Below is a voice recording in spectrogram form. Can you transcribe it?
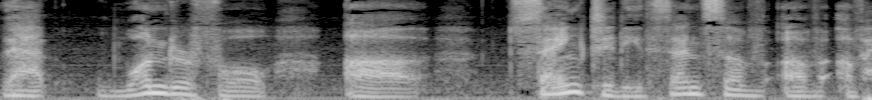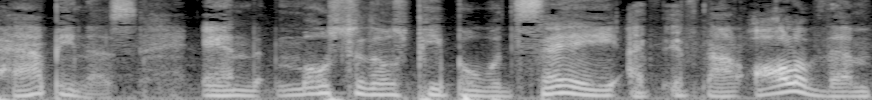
that wonderful uh, sanctity, sense of, of, of happiness. And most of those people would say, if not all of them,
